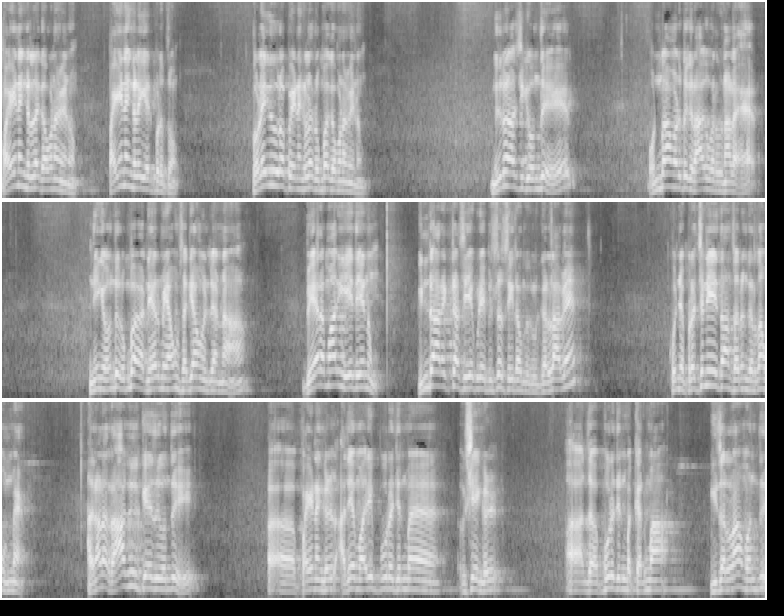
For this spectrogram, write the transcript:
பயணங்களில் கவனம் வேணும். பயணங்களை ஏற்படுத்தும். தொலைதூர பயணங்களில் ரொம்ப கவனம் வேணும். மிதுனராசிக்கு வந்து ஒன்பதாம் இடத்துக்கு ராகு வர்றதுனால நீங்கள் வந்து ரொம்ப நேர்மையாகவும் சரியாகவும் இல்லைன்னா வேறு மாதிரி ஏதேனும் இன்டைரக்டாக செய்யக்கூடிய பிஸ்னஸ் செய்கிறவங்களுக்கு எல்லாமே கொஞ்சம் பிரச்சனையை தான் தருங்கிறது தான் உண்மை. அதனால் ராகு கேது வந்து பயணங்கள் அதே மாதிரி பூர்வஜென்ம விஷயங்கள் அந்த பூர்வஜென்ம கர்மா இதெல்லாம் வந்து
